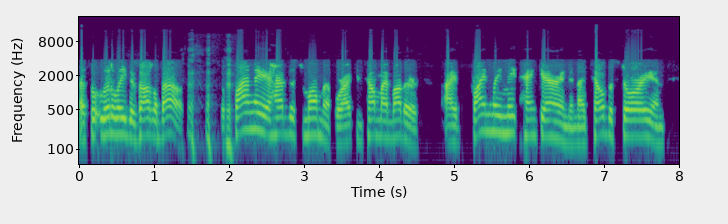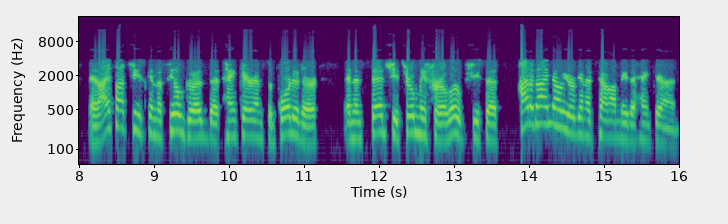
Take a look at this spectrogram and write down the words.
That's what Little League is all about. so finally, I have this moment where I can tell my mother, I finally meet Hank Aaron and I tell the story. And and I thought she's going to feel good that Hank Aaron supported her. And instead, she threw me for a loop. She said, How did I know you were going to tell me to Hank Aaron?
